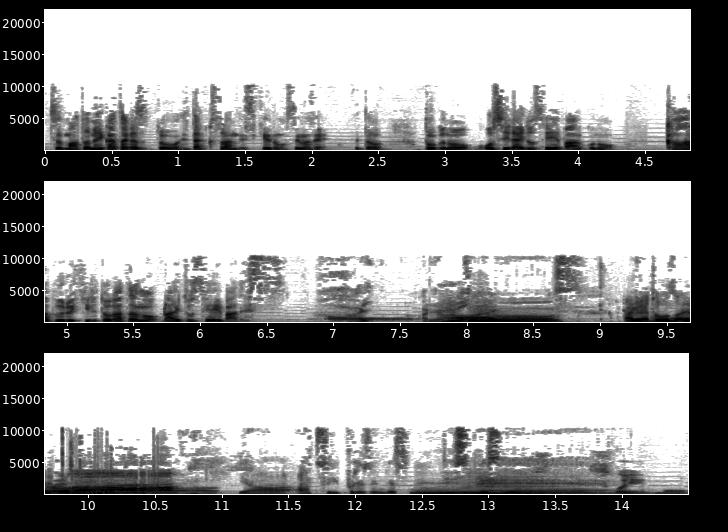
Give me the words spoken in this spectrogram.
っとまとめ方がちょっと下手くそなんですけども、すいません。えっと、僕の推しライトセーバーはこの、カーブルヒルト型のライトセーバーです。はい。ありがとうございます。ありがとうございましあた。いやー、熱いプレゼンですうんね。ですねですね。すごい、もう、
